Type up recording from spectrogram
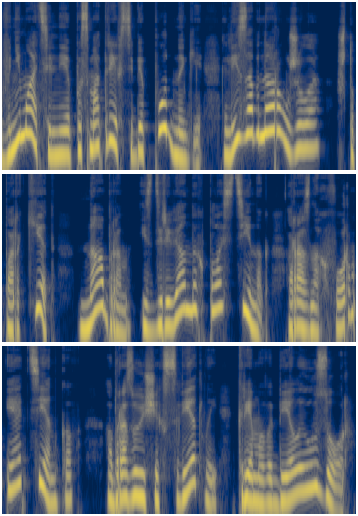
Внимательнее посмотрев себе под ноги, Лиза обнаружила, что паркет набран из деревянных пластинок разных форм и оттенков, образующих светлый кремово-белый узор.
